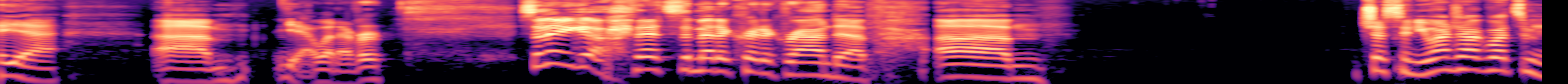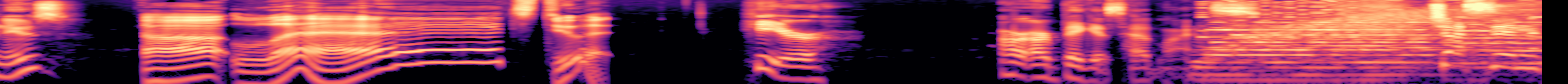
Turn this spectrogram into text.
yeah. Um, yeah, whatever. So there you go. That's the Metacritic roundup. Um, Justin, you want to talk about some news? uh, let's do it. here are our biggest headlines. Justin,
